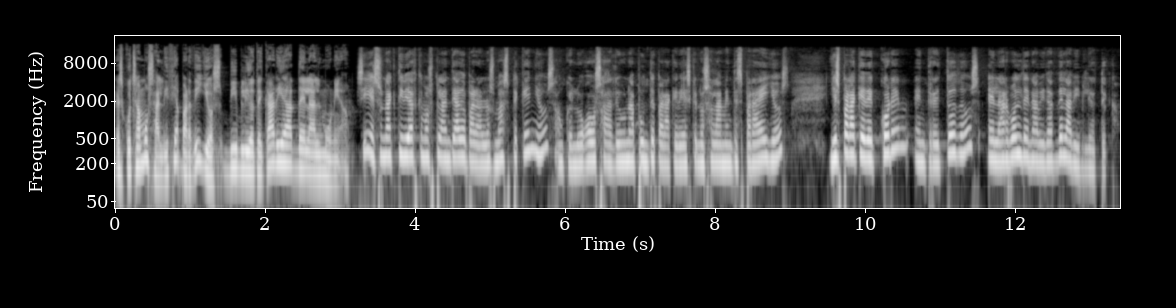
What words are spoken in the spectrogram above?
Escuchamos a Alicia Pardillos, bibliotecaria de la Almunia. Sí, es una actividad que hemos planteado para los más pequeños aunque luego os haré un apunte para que veáis que no solamente es para ellos, y es para que decoren entre todos el árbol de Navidad de la biblioteca.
